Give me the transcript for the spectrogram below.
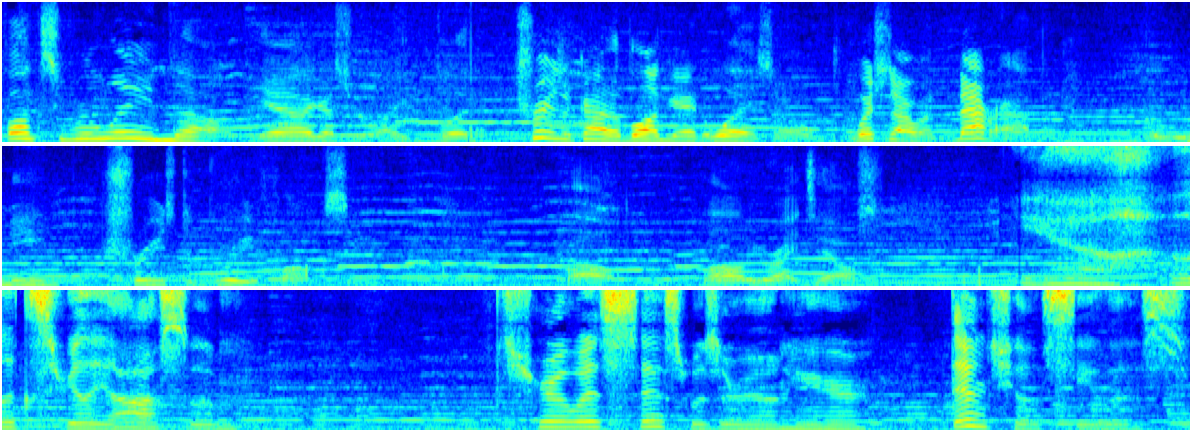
Foxy, we're laying down. Yeah, I guess you're right, but trees are kind of blocking the way, so wish that would never happen. But we need trees to breathe, Foxy. Well, well, you're right, Tails. Yeah, it looks really awesome. Sure wish Sis was around here. Then she'll see this.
